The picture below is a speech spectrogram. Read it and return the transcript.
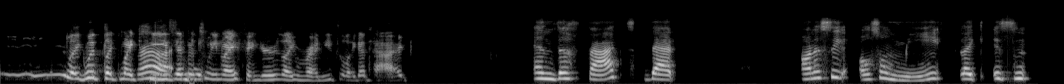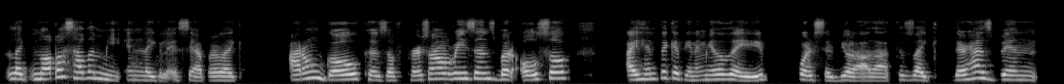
like with like my bruh, keys in and like, between my fingers, like ready to like attack. and the fact that honestly, also me, like, it's like no ha pasado en mi en la iglesia, but like, I don't go because of personal reasons, but also hay gente que tiene miedo de ir por ser violada, because like there has been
